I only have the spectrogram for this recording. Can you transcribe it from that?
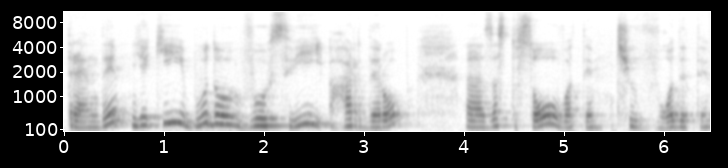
тренди, які буду в свій гардероб е, застосовувати чи вводити.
